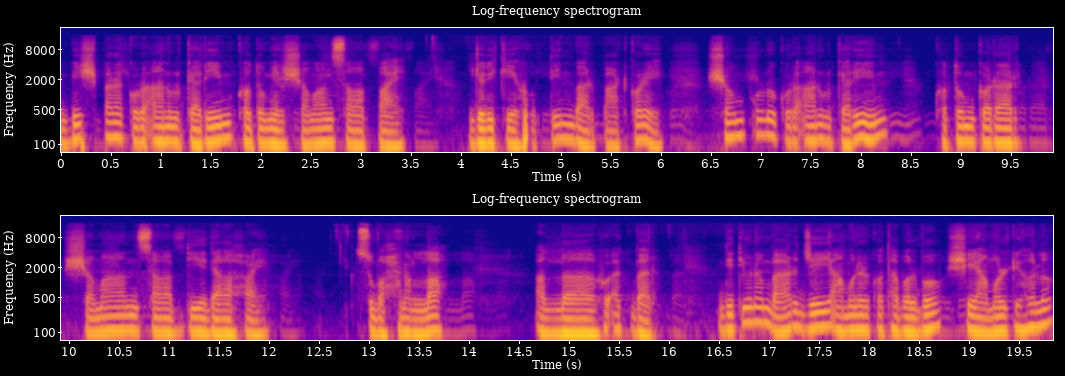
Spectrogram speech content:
বিশ পারা কোরআনুল করিম খতমের সমান সওয়াব পায়। যদি কেহ তিনবার পাঠ করে, সম্পূর্ণ কোরআনুল করিম খতম করার সমান সওয়াব দিয়ে দেওয়া হয়। সুবহানাল্লাহ। আল্লাহ আকবার। দ্বিতীয় নাম্বার, যেই আমলের কথা বলব, সেই আমলটি হলো,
